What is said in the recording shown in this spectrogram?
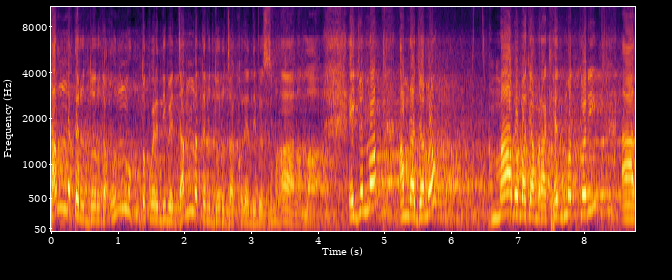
জান্নাতের দরজা উন্মুক্ত করে দিবে, জান্নাতের দরজা খুলে দিবে সুহান আল্লাহ এই জন্য আমরা যেন মা বাবাকে আমরা খেদমত করি, আর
